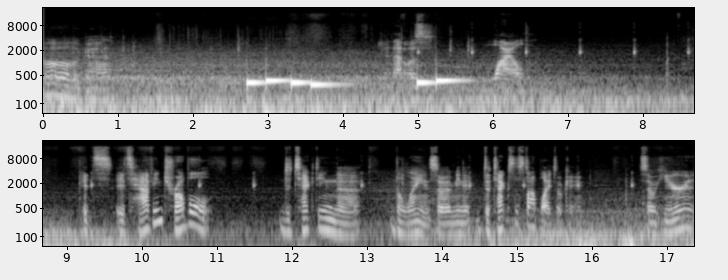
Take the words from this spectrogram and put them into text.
oh god. Yeah, that was wild. It's it's having trouble detecting the the lane. So I mean it detects the stoplights okay. So here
